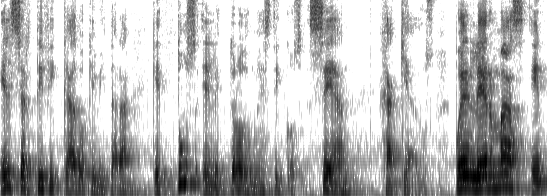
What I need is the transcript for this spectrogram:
el certificado que evitará que tus electrodomésticos sean hackeados. Pueden leer más en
